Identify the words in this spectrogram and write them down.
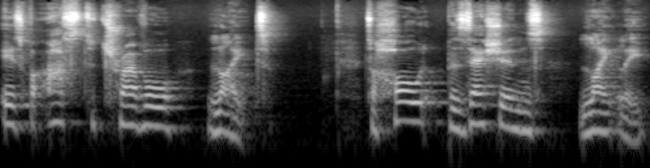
is for us to travel light, to hold possessions lightly,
